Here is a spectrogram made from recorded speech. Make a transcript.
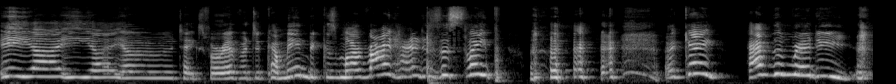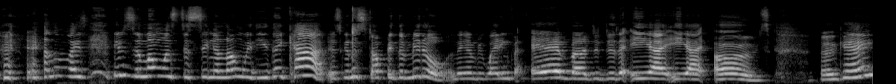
E-I-E-I-O takes forever to come in because my right hand is asleep. okay, have them ready. Otherwise, someone wants to sing along with you, they can't. It's going to stop in the middle and they're going to be waiting forever to do the E-I-E-I-O's. Okay?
